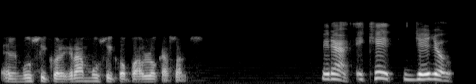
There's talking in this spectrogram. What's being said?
el músico, el gran músico Pablo Casals. Mira, es que, yo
